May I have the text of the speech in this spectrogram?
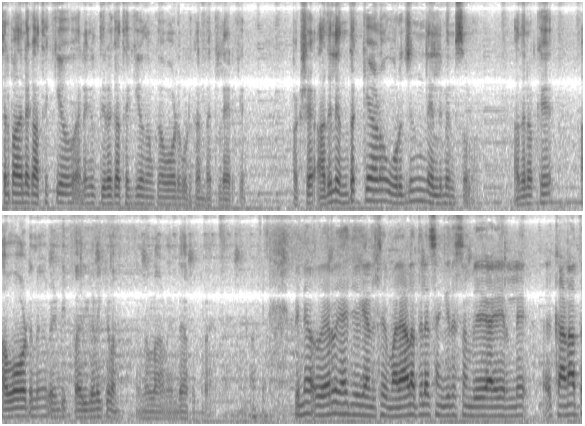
ചിലപ്പോൾ അതിന്റെ കഥയ്ക്കോ അല്ലെങ്കിൽ തിരക്കഥയ്ക്കോ നമുക്ക് അവാർഡ് കൊടുക്കാൻ പറ്റില്ലായിരിക്കും. പക്ഷേ അതിൽ എന്തൊക്കെയാണോ ഒറിജിനൽ എലിമെൻസ് ഉള്ളത് അതിനൊക്കെ അവാർഡിന് വേണ്ടി പരിഗണിക്കണം എന്നുള്ളതാണ് എന്റെ അഭിപ്രായം. പിന്നെ വേറൊരു കാര്യം ചോദിക്കാൻ വെച്ചാൽ മലയാളത്തിലെ സംഗീത സംവിധായകരിൽ കാണാത്ത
